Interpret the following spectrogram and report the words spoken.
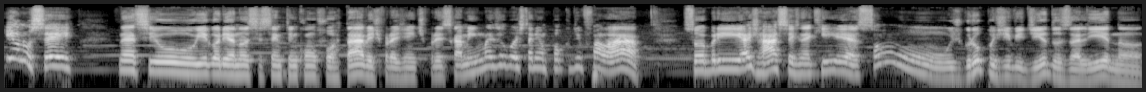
E eu não sei né, se o Igor e a se sentem confortáveis para a gente por esse caminho, mas eu gostaria um pouco de falar sobre as raças, né? Que são os grupos divididos ali no,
